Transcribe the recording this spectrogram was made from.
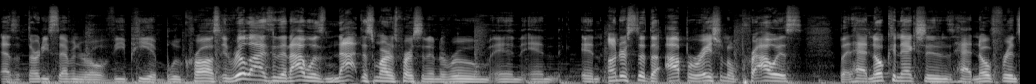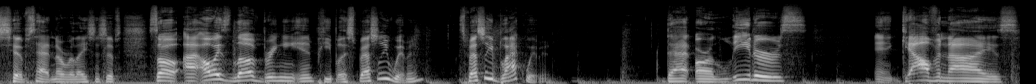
as a 37 year old VP at Blue Cross and realizing that I was not the smartest person in the room and and and understood the operational prowess but had no connections, had no friendships, had no relationships. So I always love bringing in people, especially women, especially black women that are leaders and galvanize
